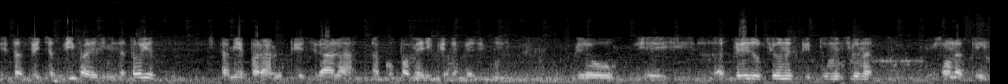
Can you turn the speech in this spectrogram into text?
estas fechas FIFA de eliminatorias y también para lo que será la, Copa América en el junio. Pero eh, las tres opciones que tú mencionas son las que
